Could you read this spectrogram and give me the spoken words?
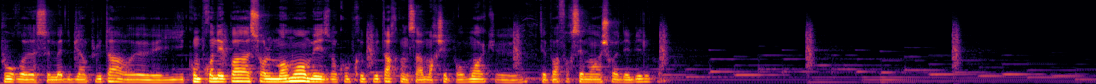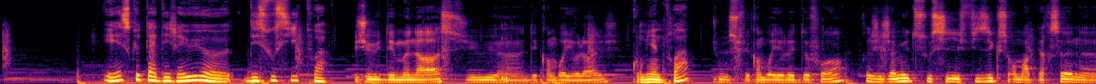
pour euh, se mettre bien plus tard. Ils comprenaient pas sur le moment, mais ils ont compris plus tard, quand ça a marché pour moi, que c'était pas forcément un choix débile, quoi. Et est-ce que t'as déjà eu euh, des soucis, toi? J'ai eu des menaces, j'ai eu euh, des cambriolages. Combien de fois? Je me suis fait cambrioler deux fois. Après, j'ai jamais eu de soucis physiques sur ma personne euh,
